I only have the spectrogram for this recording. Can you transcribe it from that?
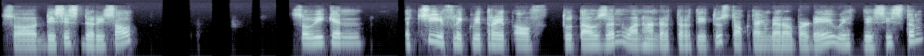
So this is the result. So we can achieve liquid rate of 2,132 stock tank barrel per day with this system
